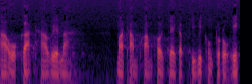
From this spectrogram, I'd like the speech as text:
หาโอกาสหาเวลา มาทำความเข้าใจกับชีวิตของตัวเราเอง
